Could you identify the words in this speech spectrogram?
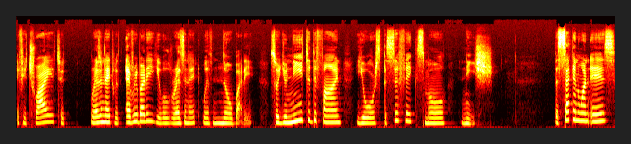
if you try to resonate with everybody, you will resonate with nobody. So you need to define your specific small niche. The second one is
